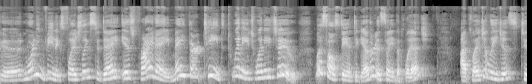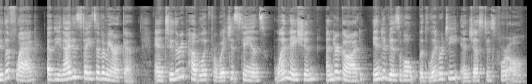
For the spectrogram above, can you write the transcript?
Good morning, Phoenix fledglings. Today is Friday, May 13th, 2022. Let's all stand together and say the pledge. I pledge allegiance to the flag of the United States of America and to the republic for which it stands, one nation, under God, indivisible, with liberty and justice for all.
